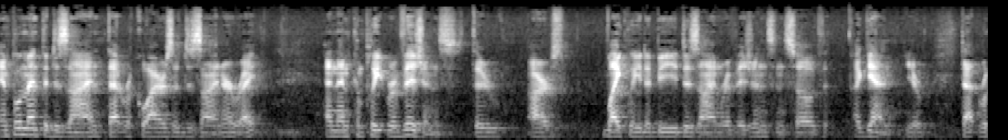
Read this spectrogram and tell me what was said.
Implement the design, that requires a designer, right? And then complete revisions. There are likely to be design revisions, and so the, again, that re-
